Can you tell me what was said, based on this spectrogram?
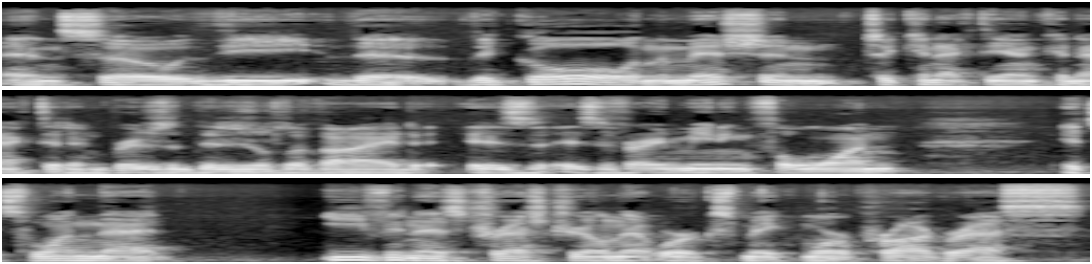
And so the, the the goal and the mission to connect the unconnected and bridge the digital divide is is a very meaningful one. It's one that even as terrestrial networks make more progress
